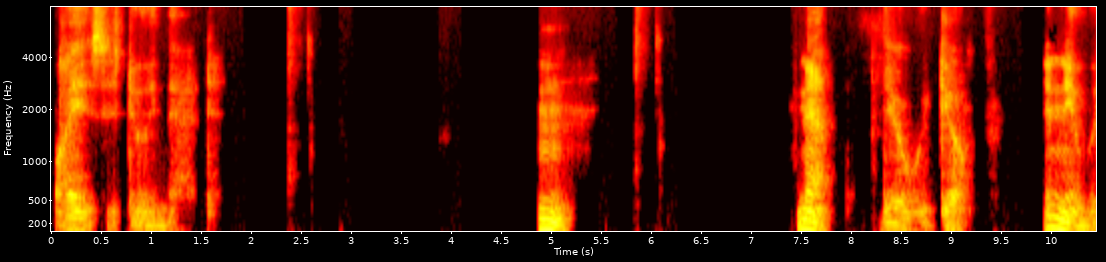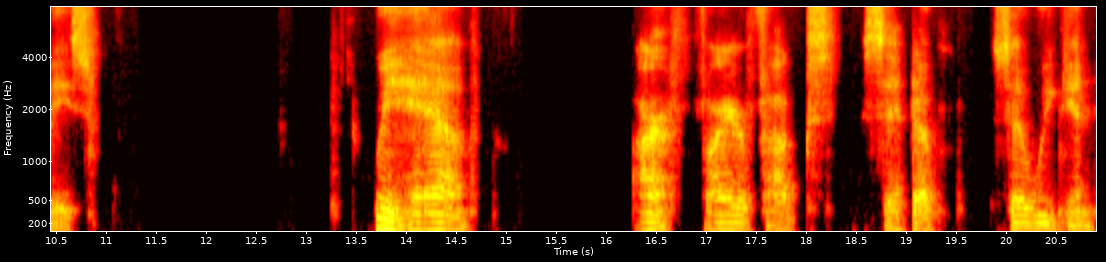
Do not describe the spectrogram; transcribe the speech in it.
Why is it doing that? Hmm. Now, there we go. Anyways, we have our Firefox set up so we can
